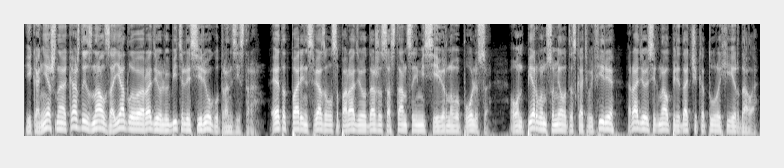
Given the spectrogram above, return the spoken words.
И, конечно, каждый знал заядлого радиолюбителя Серегу Транзистора. Этот парень связывался по радио даже со станциями Северного полюса. Он первым сумел отыскать в эфире радиосигнал передатчика Тура Хейердала –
